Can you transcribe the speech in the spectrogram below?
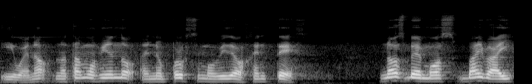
y bueno, nos estamos viendo en un próximo video, gente. Nos vemos, bye bye.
